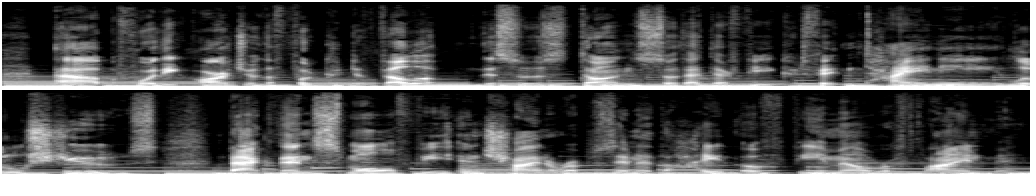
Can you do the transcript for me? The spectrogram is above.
Uh, before the arch of the foot could develop, this was done so that their feet could fit in tiny little shoes. Back then, small feet in China represented the height of female refinement.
